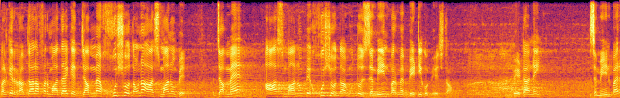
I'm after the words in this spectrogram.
بلکہ رب تعالیٰ فرماتا ہے کہ جب میں خوش ہوتا ہوں نا آسمانوں پہ، جب میں آسمانوں پہ خوش ہوتا ہوں تو زمین پر میں بیٹی کو بھیجتا ہوں۔ بیٹا نہیں، زمین پر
